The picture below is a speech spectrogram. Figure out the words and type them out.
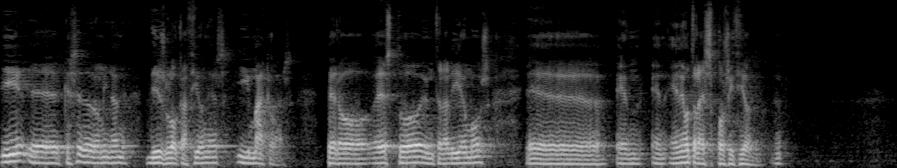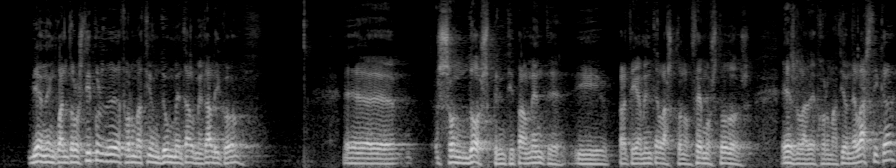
y eh, que se denominan dislocaciones y maclas. Pero esto entraríamos eh, en, otra exposición. Bien, en cuanto a los tipos de deformación de un metal metálico, eh, son dos principalmente y prácticamente las conocemos todos. Es la deformación elástica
